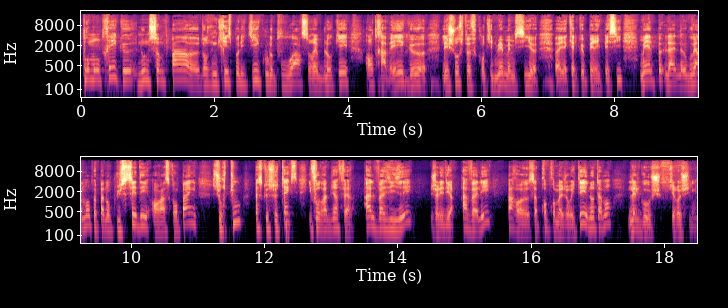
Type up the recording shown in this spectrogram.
pour montrer que nous ne sommes pas euh, dans une crise politique où le pouvoir serait bloqué, entravé, que euh, les choses peuvent continuer, même s'il euh, il y a quelques péripéties. Mais le gouvernement ne peut pas non plus céder en race campagne, surtout parce que ce texte, il faudra bien faire alvasiser, j'allais dire avaler, par sa propre majorité, et notamment l'aile gauche qui rechigne.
